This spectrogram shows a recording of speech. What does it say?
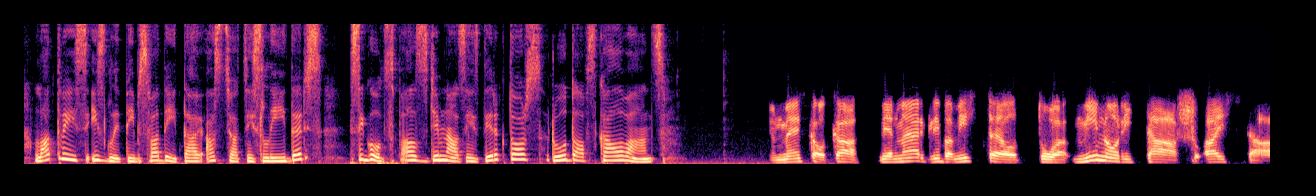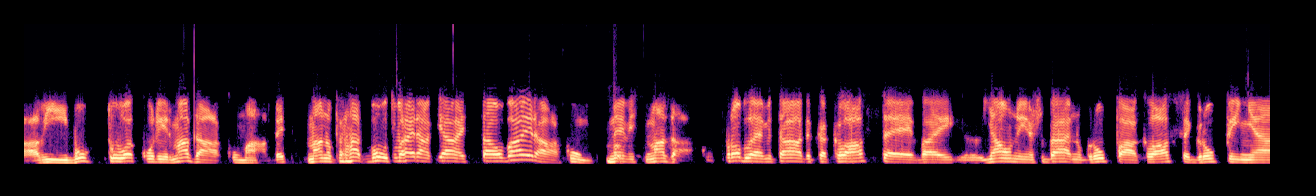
- Latvijas izglītības vadītāju asociācijas līderis Siguldas valsts ģimnāzijas direktors Rudolfs Kalvāns. Un mēs kaut kā vienmēr gribam izcelt to minoritāšu aizstāvību, to, kur ir mazākumā, bet, manuprāt, būtu vairāk jāaizstāv vairākumu, nevis mazākumu. Problēma ir tāda, ka klasē vai jauniešu bērnu grupā, klase grupiņā,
